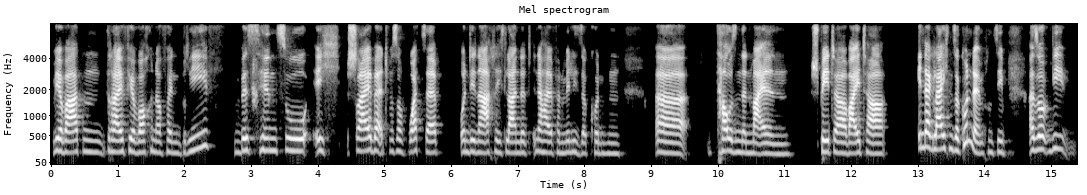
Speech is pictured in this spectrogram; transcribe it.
wir warten drei, vier Wochen auf einen Brief bis hin zu, ich schreibe etwas auf WhatsApp und die Nachricht landet innerhalb von Millisekunden äh, tausenden Meilen später weiter in der gleichen Sekunde im Prinzip. Also wie,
